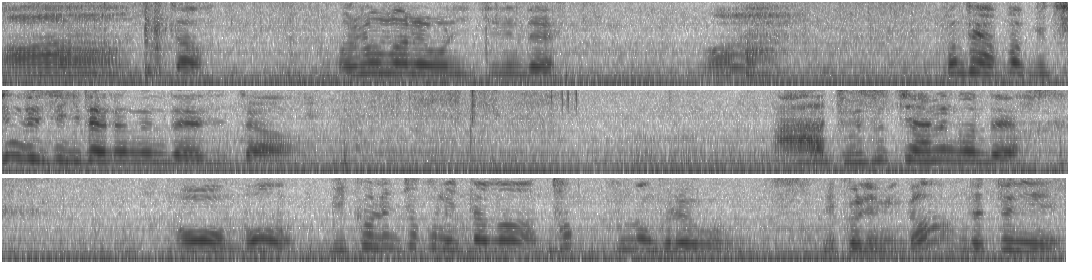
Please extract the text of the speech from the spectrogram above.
아 진짜. 얼마만에 온 입질인데. 와 선생 아빠 미친듯이 기다렸는데 진짜. 아 두 수째 하는 건데. 어 뭐 밑걸림 조금 있다가 턱 한번 그러고. 밑걸림인가? 그랬더니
